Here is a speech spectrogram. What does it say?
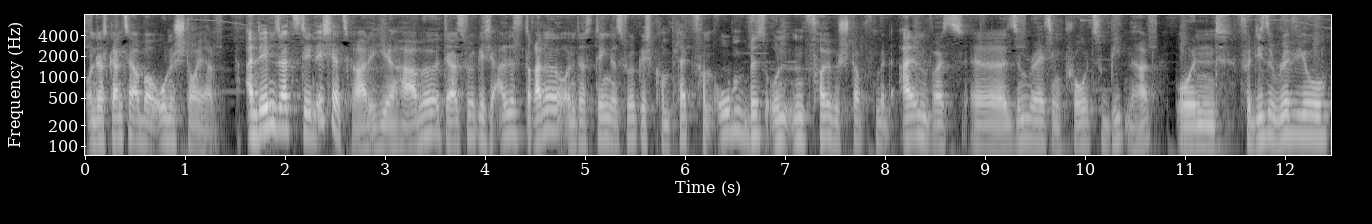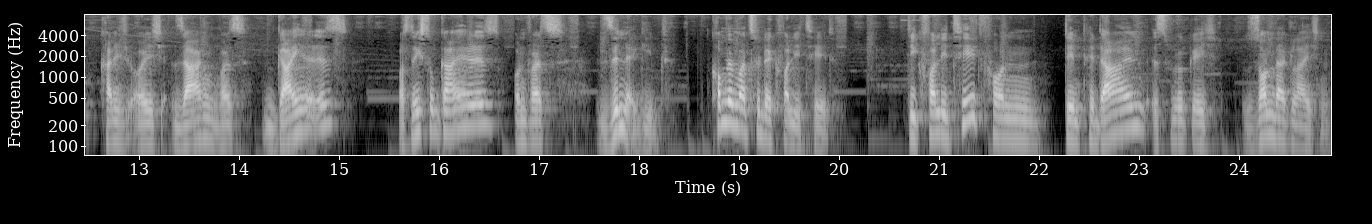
und das Ganze aber ohne Steuern. An dem Satz, den ich jetzt gerade hier habe, da ist wirklich alles dran und das Ding ist wirklich komplett von oben bis unten vollgestopft mit allem, was äh, SimRacing Pro zu bieten hat. Und für diese Review kann ich euch sagen, was geil ist was nicht so geil ist und was Sinn ergibt. Kommen wir mal zu der Qualität. Die Qualität von den Pedalen ist wirklich sondergleichen.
